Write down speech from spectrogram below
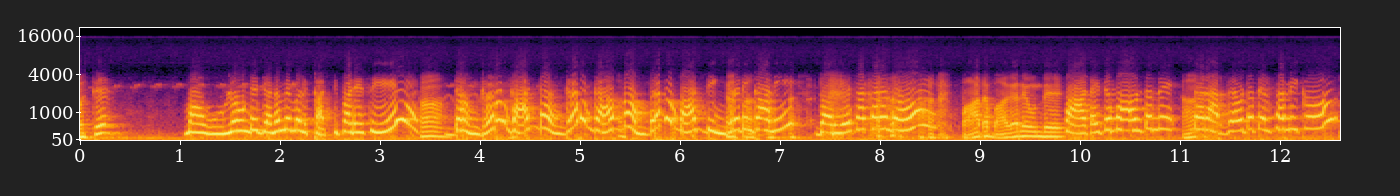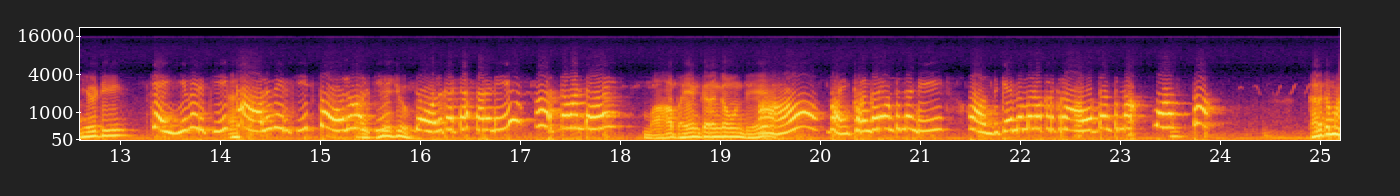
వస్తే మా ఊళ్ళో ఉండే జనం మిమ్మల్ని కట్టి పడేసి ఆ. డంగడంగా డంగడంగా బంబరకంగా డింగడంగా అని పాట బాగానే ఉంది. పాట అయితే బాగుంటుంది. దాని అర్థం ఏమిటో తెలుసా మీకు? ఏమిటి? చెయ్యి విరిచి ఆ. కాలు విరిచి తోలు వలిచి. డోలు కట్టేస్తారని అర్థం అండి. మహాభయంకరంగా ఉంది. ఆ, భయంకరంగానే ఉంటుందండి. అందుకే మిమ్మల్ని అక్కడికి రావద్దంటున్నా. కనకమ్మ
